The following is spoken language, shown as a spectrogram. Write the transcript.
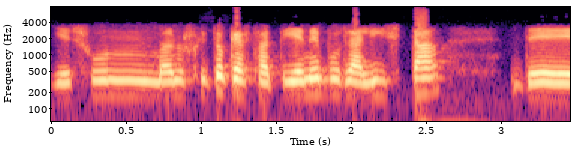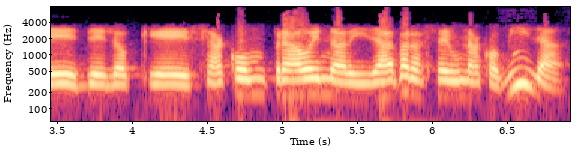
Y es un manuscrito que hasta tiene pues la lista de, de lo que se ha comprado en Navidad para hacer una comida.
